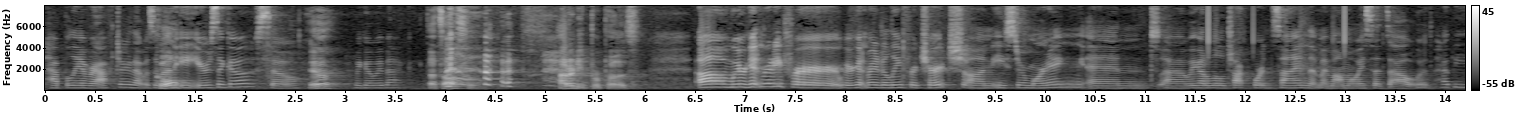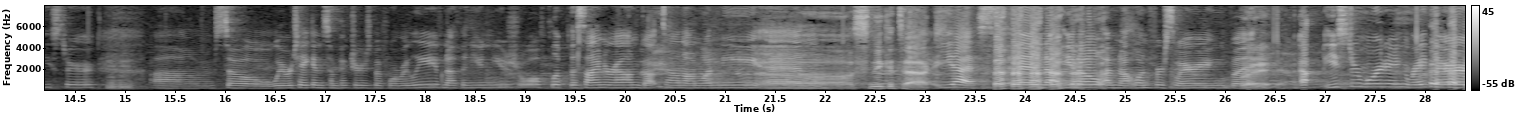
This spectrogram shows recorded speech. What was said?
Happily ever after. That was about eight years ago. So Yeah, we go way back. that's awesome. How did he propose? Um, we were getting ready for we were getting ready to leave for church on Easter morning, and uh, we got a little chalkboard sign that my mom always sets out with "Happy Easter." Um, so we were taking some pictures before we leave. Nothing unusual. Flipped the sign around, got down on one knee, and Uh, sneak attack. yes. And uh, you know, I'm not one for swearing, but Right. uh, Easter morning, right there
